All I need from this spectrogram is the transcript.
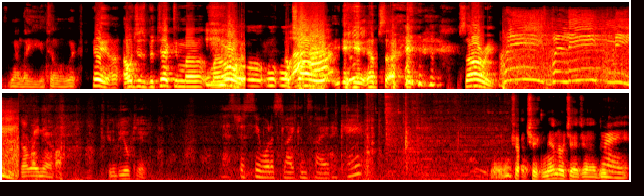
It's not like you can tell them what. Hey, I, I was just protecting my my Ooh, owner. ooh, ooh, I'm uh-huh. sorry. Yeah, I'm sorry. I'm sorry. Please believe me! Not right now. It's gonna be okay. Let's just see what it's like inside, okay? Man, don't try to trick me. I know what you're trying to do. Right.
